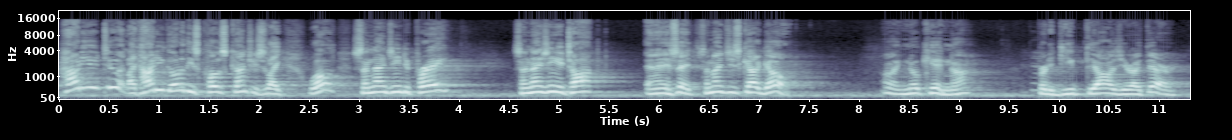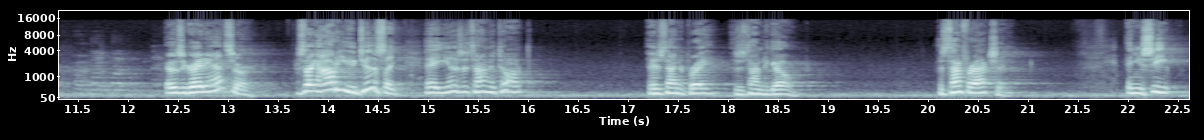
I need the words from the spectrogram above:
how do you do it? Like, how do you go to these closed countries? Like, well, sometimes you need to pray, sometimes you need to talk, and they said, sometimes you just got to go. I'm like, no kidding, huh? Pretty deep theology right there. It was a great answer. It's like, how do you do this? Like, hey, you know, there's a time to talk. There's a time to pray. There's a time to go. It's time for action. And you see,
